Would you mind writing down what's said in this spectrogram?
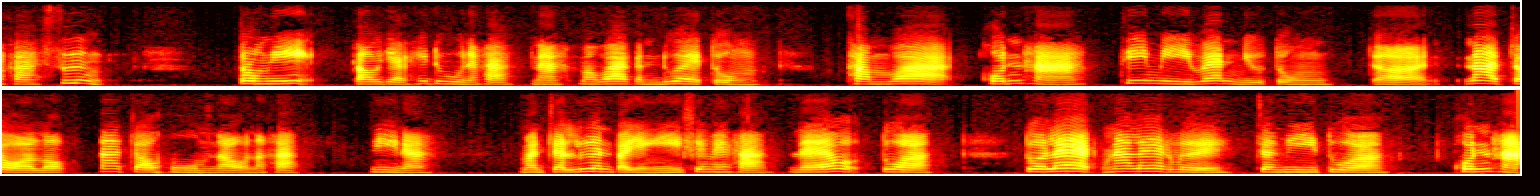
นะคะ ซึ่งตรงนี้เราอยากให้ดูนะคะนะมาว่ากันด้วยตรงคำว่าค้นหาที่มีแว่นอยู่ตรงหน้าจอล็อกหน้าจอโฮมเรานะคะ นี่นะ มันจะเลื่อนไปอย่างนี้ใช่ไหมคะ แล้วตัวตัวแรกหน้าแรกเลย จะมีตัว ค้นหา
